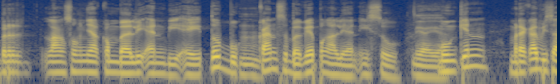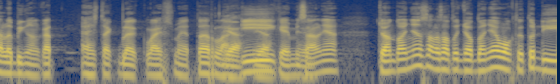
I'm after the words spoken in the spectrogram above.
berlangsungnya kembali NBA itu bukan sebagai pengalihan isu. Hmm. Iya, iya. Mungkin mereka bisa lebih ngangkat hashtag Black Lives Matter lagi iya, kayak iya. misalnya contohnya salah satu contohnya waktu itu di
